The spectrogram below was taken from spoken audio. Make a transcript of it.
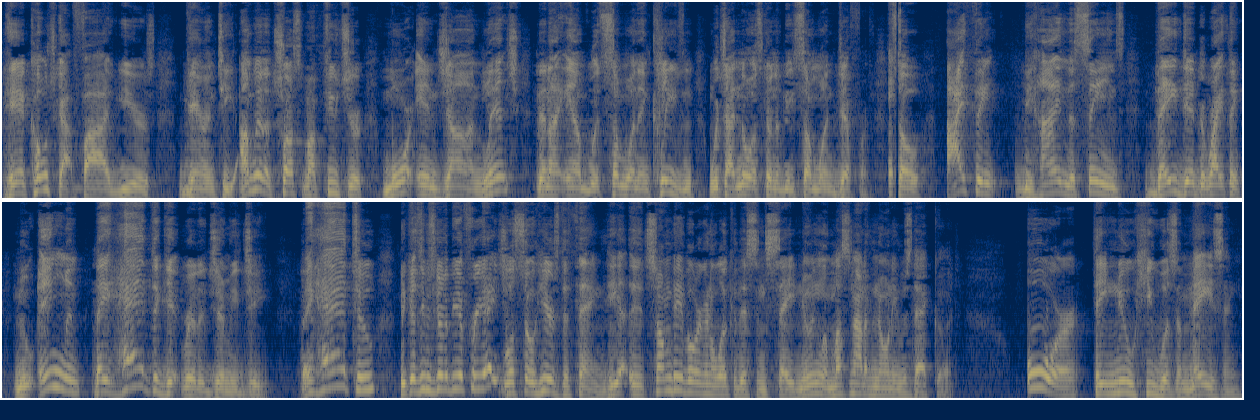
head coach got five years guarantee. I'm going to trust my future more in John Lynch than I am with someone in Cleveland, which I know it's going to be someone different. So I think behind the scenes, they did the right thing. New England, they had to get rid of Jimmy G. They had to because he was going to be a free agent. Well, so here's the thing. The, uh, some people are going to look at this and say New England must not have known he was that good. Or they knew he was amazing,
